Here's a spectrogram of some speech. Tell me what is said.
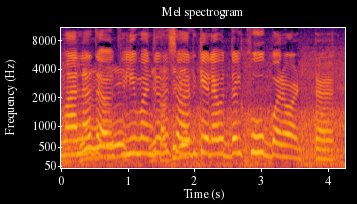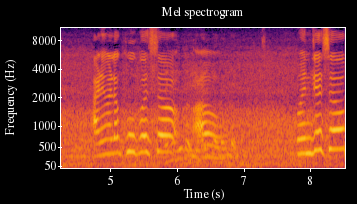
मला दळकिली मंजुरी सर केल्याबद्दल खूप बरं वाटतं आहे आणि मला खूप असं म्हणजे असं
